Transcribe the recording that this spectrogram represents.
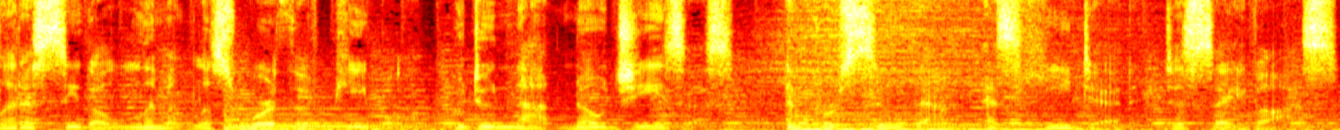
let us see the limitless worth of people who do not know Jesus and pursue them as He did to save us.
